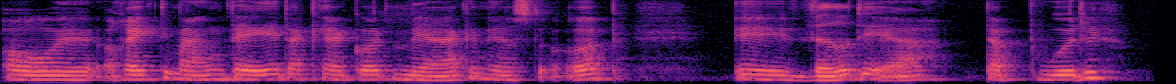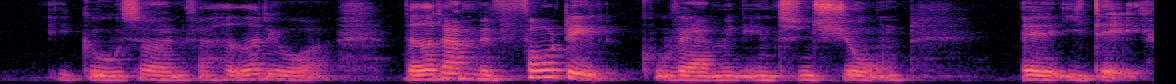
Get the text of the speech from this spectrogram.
og, øh, og rigtig mange dage, der kan jeg godt mærke, når jeg står op, øh, hvad det er, der burde, i gåseøjne, for hader det ord, hvad der med fordel kunne være min intention øh, i dag.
